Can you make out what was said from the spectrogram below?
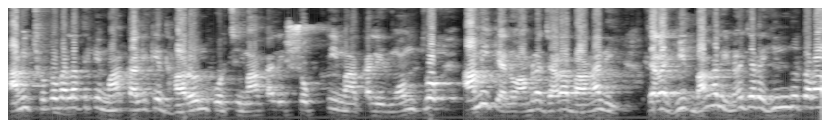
আমি ছোটবেলা থেকে মা কালীকে ধারণ করছি মা কালীর শক্তি মা কালীর মন্ত্র। আমি কেন? আমরা যারা বাঙালি যারা বাঙালি নয় যারা হিন্দু তারা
